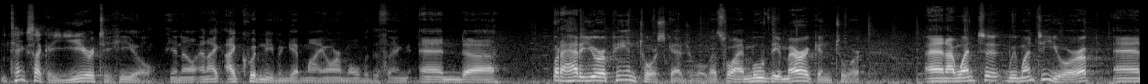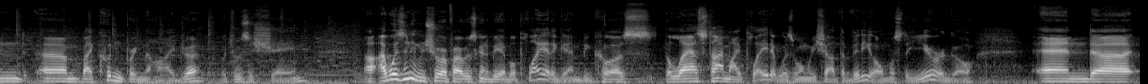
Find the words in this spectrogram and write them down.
it takes like a year to heal, you know, and I, I couldn't even get my arm over the thing. And, uh, but I had a European tour schedule. That's why I moved the American tour. And I went to, we went to Europe, and um, I couldn't bring the Hydra, which was a shame. Uh, I wasn't even sure if I was going to be able to play it again because the last time I played it was when we shot the video almost a year ago. And uh,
